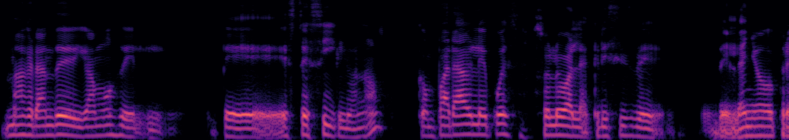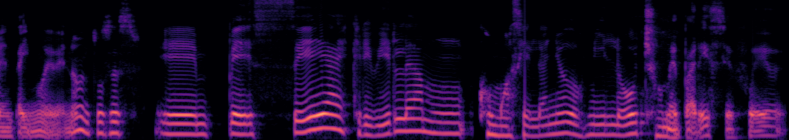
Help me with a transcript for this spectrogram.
más grande, digamos, del, de este siglo, ¿no? Comparable, pues, solo a la crisis de, del año 39, ¿no? Entonces empecé a escribirla como hacia el año 2008, me parece, fue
